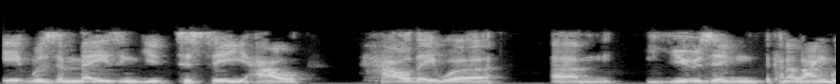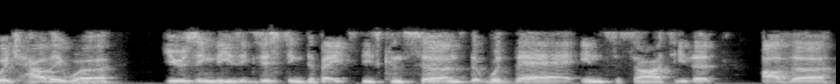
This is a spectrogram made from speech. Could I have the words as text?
it was amazing to see how how they were um, using the kind of language, how they were using these existing debates, these concerns that were there in society that other,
